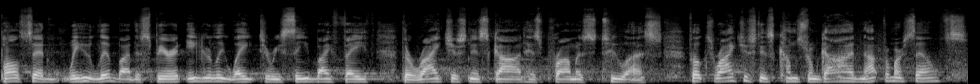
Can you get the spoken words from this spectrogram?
Paul said, We who live by the Spirit eagerly wait to receive by faith the righteousness God has promised to us. Folks, righteousness comes from God, not from ourselves.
